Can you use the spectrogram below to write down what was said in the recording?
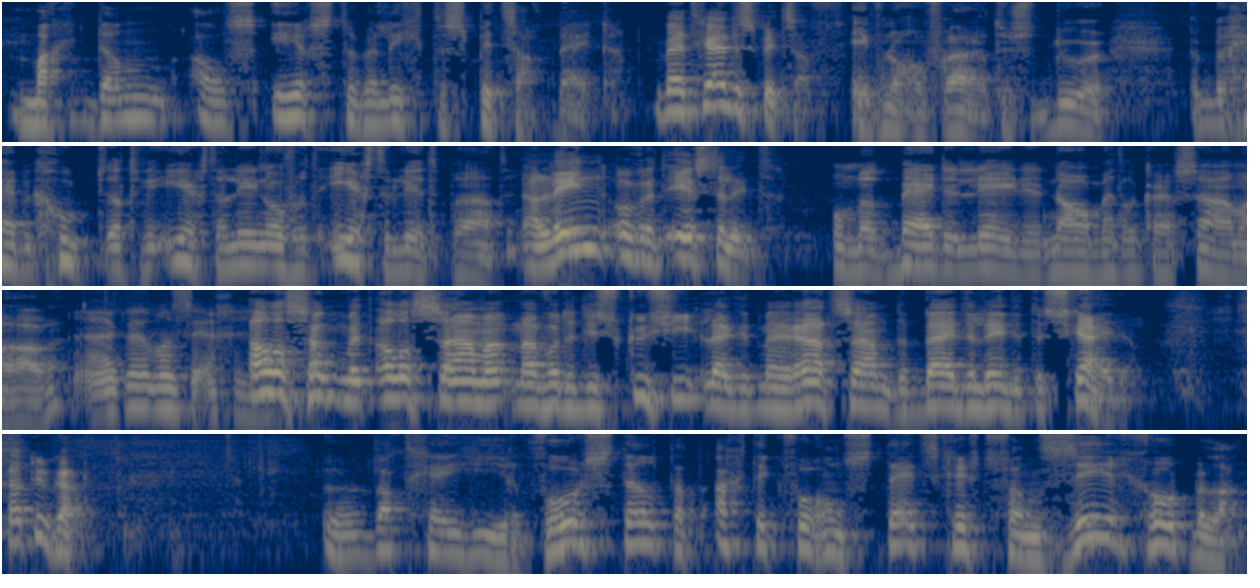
Mag ik dan als eerste wellicht de spits afbijten? Bijt jij de spits af? Even nog een vraag tussendoor. Begrijp ik goed dat we eerst alleen over het eerste lid praten? Alleen over het eerste lid. Omdat beide leden nou met elkaar samenhangen? Ja, ik wil wel zeggen. Alles hangt met alles samen, maar voor de discussie lijkt het mij raadzaam de beide leden te scheiden. Gaat u gang. Uh, wat gij hier voorstelt, dat acht ik voor ons tijdschrift van zeer groot belang.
